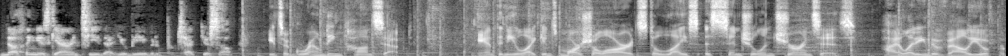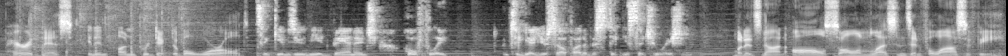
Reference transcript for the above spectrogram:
Nothing is guaranteed that you'll be able to protect yourself. It's a grounding concept. Anthony likens martial arts to life's essential insurances highlighting the value of preparedness in an unpredictable world. It gives you the advantage, hopefully, to get yourself out of a sticky situation. But it's not all solemn lessons in philosophy.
